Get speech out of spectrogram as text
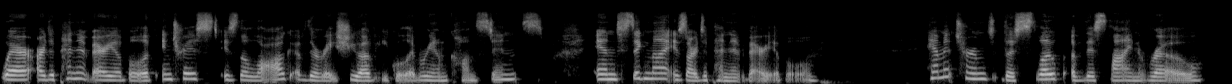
where our dependent variable of interest is the log of the ratio of equilibrium constants, and sigma is our dependent variable. Hammett termed the slope of this line rho,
